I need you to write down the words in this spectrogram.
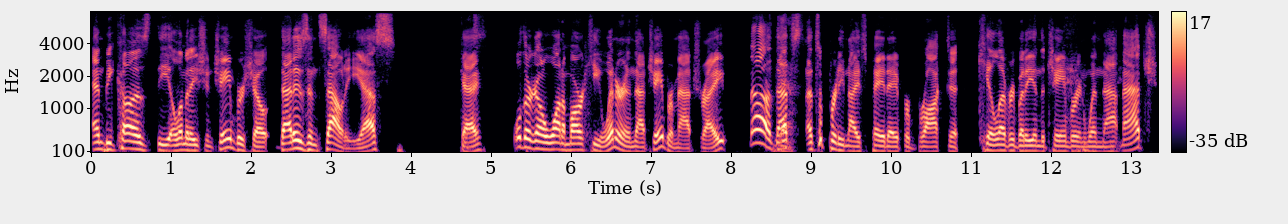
And because the Elimination Chamber show that is in Saudi, yes. Okay. Yes. Well, they're going to want a marquee winner in that chamber match, right? Ah, no, that's that's a pretty nice payday for Brock to kill everybody in the chamber and win that match.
